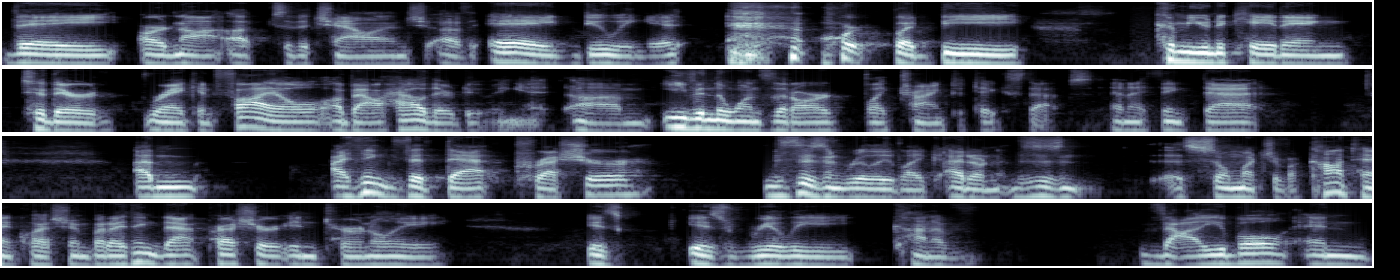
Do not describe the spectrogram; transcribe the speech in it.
they are not up to the challenge of a doing it or but b communicating to their rank and file about how they're doing it um, even the ones that are like trying to take steps. And i think that i'm i think that that pressure this isn't really like i don't know this isn't so much of a content question but i think that pressure internally is is really kind of valuable and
